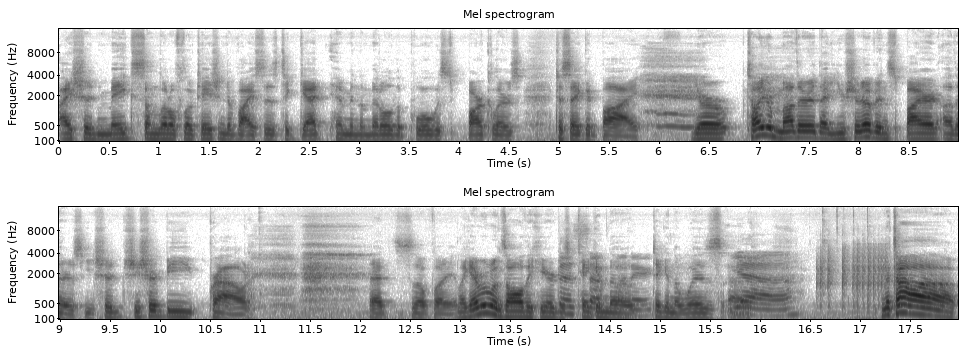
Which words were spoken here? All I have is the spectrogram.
I should make some little flotation devices to get him in the middle of the pool with sparklers to say goodbye. Your tell your mother that you should have inspired others. You should she should be proud. That's so funny. Like everyone's all here just That's so taking the funny. taking the whiz. out Yeah. Nata!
